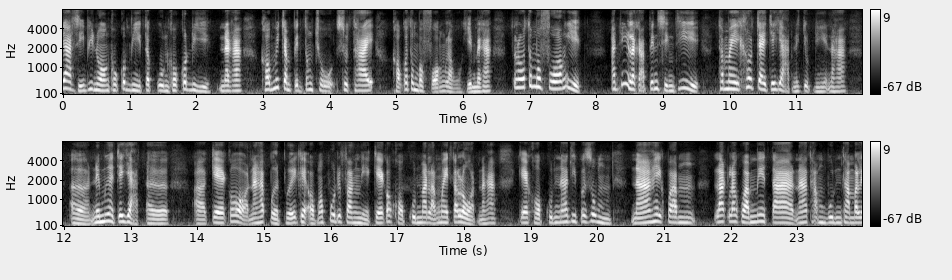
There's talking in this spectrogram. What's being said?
ญาติสีพี่น้องเขาก็มีตระกูลเขาก็ดีนะคะเขาไม่จำเป็นต้องโชว์สุดท้ายเขาก็ต้องมาฟ้องเราเห็นไหมคะ เราต้องมาฟ้องอีก อันนี้แหละค่ะเป็นสิ่งที่ทำไมเข้าใจเจะหยาดในจุดนี้นะคะในเมื่อเจะหยาดเอ แกก็นะคะเปิดเผยแกออกมาพูดให้ฟังเนี่ยแกก็ขอบคุณมาหลังไม่ตลอดนะคะ แกขอบคุณนะที่พระสุ่มนะให้ความรักและความเมตตานะทำบุญทำอะไร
